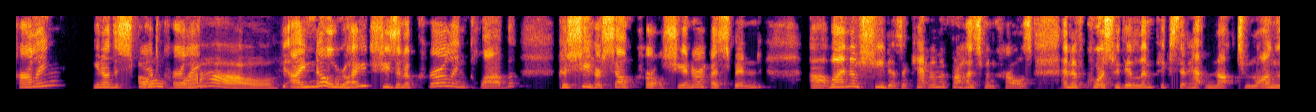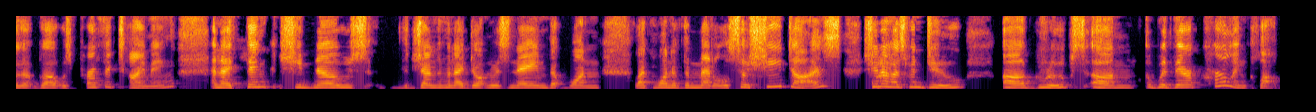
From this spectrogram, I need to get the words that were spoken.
curling you know the sport oh, curling? Wow. I know, right? She's in a curling club because she herself curls. She and her husband. Uh, well, I know she does. I can't remember if her husband curls. And of course, with the Olympics that happened not too long ago, it was perfect timing. And I think she knows the gentleman, I don't know his name, that won like one of the medals. So she does, she and her husband do uh, groups um, with their curling club.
